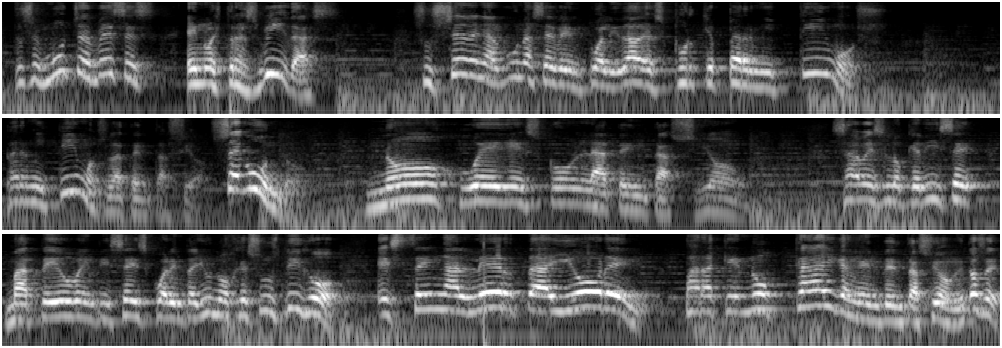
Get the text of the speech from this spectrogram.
Entonces muchas veces en nuestras vidas suceden algunas eventualidades porque permitimos, permitimos la tentación. Segundo, no juegues con la tentación. ¿Sabes lo que dice Mateo 26, 41? Jesús dijo, estén alerta y oren para que no caigan en tentación. Entonces,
